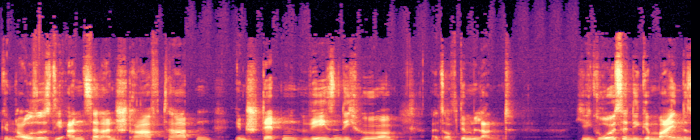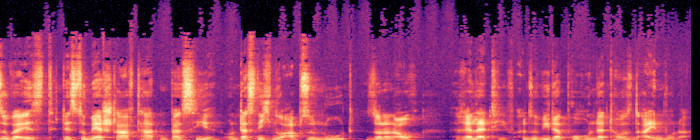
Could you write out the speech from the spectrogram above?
Genauso ist die Anzahl an Straftaten in Städten wesentlich höher als auf dem Land. Je größer die Gemeinde sogar ist, desto mehr Straftaten passieren. Und das nicht nur absolut, sondern auch relativ, also wieder pro 100.000 Einwohner.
